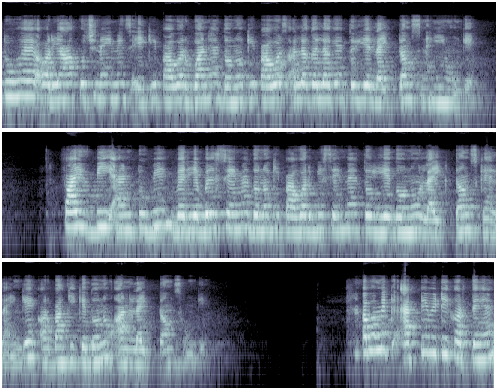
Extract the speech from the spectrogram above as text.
टू है और यहाँ कुछ नहीं मीन्स ए की पावर वन है, दोनों की पावर्स अलग अलग हैं तो ये लाइक like टर्म्स नहीं होंगे। Five B and two B variable same है, दोनों की पावर भी सेम है तो ये दोनों लाइक like टर्म्स कहलाएँगे और बाकी के दोनों अनलाइक टर्म्स होंगे। अब हम एक एक्टिविटी करते हैं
